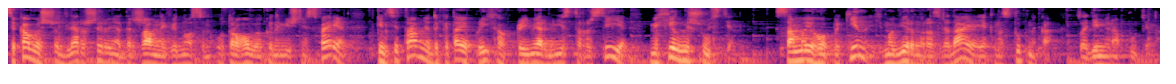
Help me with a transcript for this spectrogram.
Цікаво, що для розширення державних відносин у торгово-економічній сфері в кінці травня до Китаю приїхав прем'єр-міністр Росії Міхіл Мішустін. Саме його Пекін ймовірно розглядає як наступника Владимира Путіна.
